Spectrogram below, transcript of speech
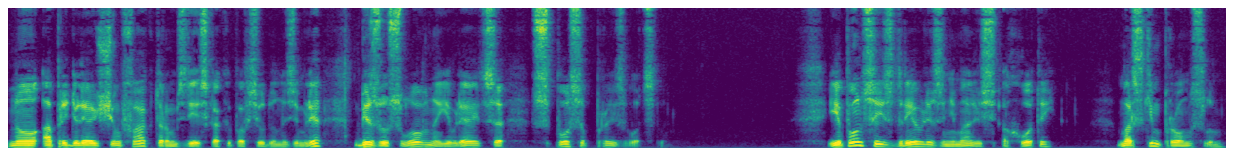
но определяющим фактором здесь, как и повсюду на Земле, безусловно является способ производства. Японцы издревле занимались охотой, морским промыслом,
